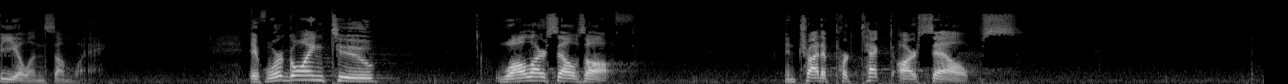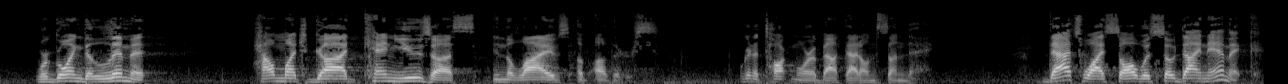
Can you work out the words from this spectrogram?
feel in some way. If we're going to wall ourselves off and try to protect ourselves, we're going to limit how much God can use us in the lives of others. We're going to talk more about that on Sunday. That's why Saul was so dynamic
